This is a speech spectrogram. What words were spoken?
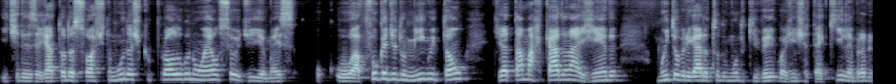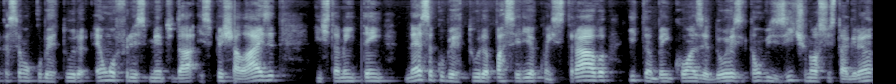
e te desejar toda a sorte do mundo. Acho que o prólogo não é o seu dia, mas o, a fuga de domingo, então, já está marcado na agenda. Muito obrigado a todo mundo que veio com a gente até aqui. Lembrando que essa é uma cobertura, é um oferecimento da Specialized. A gente também tem nessa cobertura parceria com a Strava e também com a Z2. Então visite o nosso Instagram,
